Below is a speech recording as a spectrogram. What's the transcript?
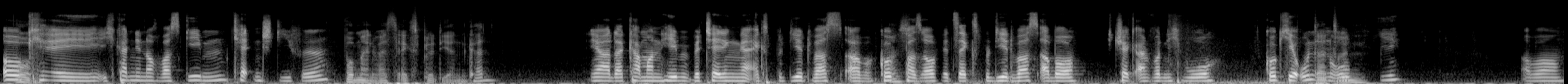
Okay, ich kann dir noch was geben. Kettenstiefel. Wo man was explodieren kann? Ja, da kann man Hebel betätigen, da explodiert was. Aber guck, so. pass auf, jetzt explodiert was, aber ich check einfach nicht wo. Guck hier unten oben. Aber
